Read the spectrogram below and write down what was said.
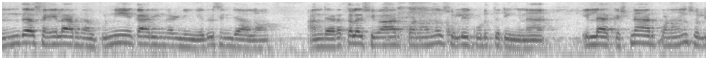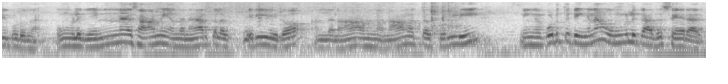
எந்த செயலாக இருந்தாலும் புண்ணிய காரியங்கள் நீங்கள் எது செஞ்சாலும் அந்த இடத்துல சிவார்ப்பணம்னு சொல்லி கொடுத்துட்டிங்கன்னா இல்லை கிருஷ்ணார்ப்பணம்னு சொல்லி கொடுங்க. உங்களுக்கு என்ன சாமி அந்த நேரத்தில் தெரியுதோ அந்த நாம நாமத்தை சொல்லி நீங்கள் கொடுத்துட்டிங்கன்னா உங்களுக்கு அது சேராது.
